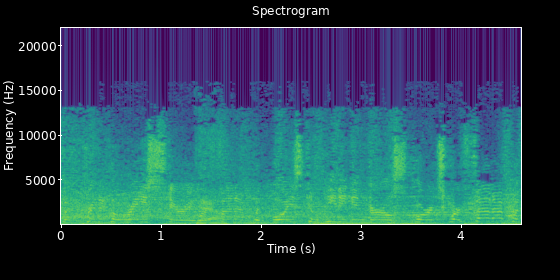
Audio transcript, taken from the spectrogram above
We're fed up with critical race theory. We're Yeah. fed up with boys competing in girls' sports. We're fed up with.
